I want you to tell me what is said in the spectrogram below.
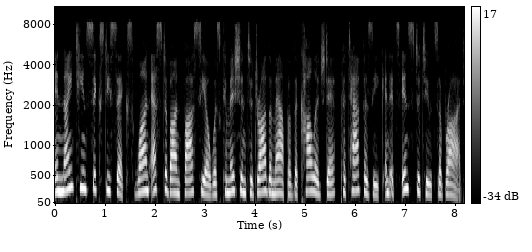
In 1966 Juan Esteban Fassio was commissioned to draw the map of the Collège de Pataphysique and its institutes abroad.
